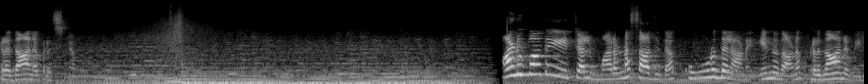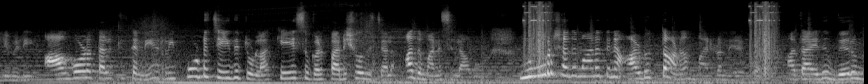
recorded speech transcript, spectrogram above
പ്രധാന പ്രശ്നം. അണുബാധയേറ്റാൽ മരണസാധ്യത കൂടുതലാണ് എന്നതാണ് പ്രധാന വെല്ലുവിളി. ആഗോളതലത്തിൽ തന്നെ റിപ്പോർട്ട് ചെയ്തിട്ടുള്ള കേസുകൾ പരിശോധിച്ചാൽ അത് മനസ്സിലാവും. നൂറ് ശതമാനത്തിന് അടുത്താണ് മരണനിരക്ക്. അതായത് വെറും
